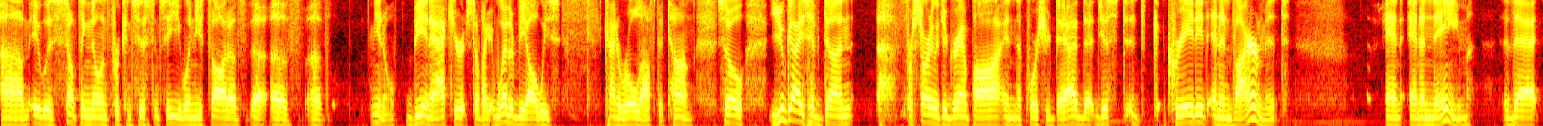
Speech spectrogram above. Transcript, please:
Um, it was something known for consistency. When you thought of uh, of of you know being accurate stuff like that, Weatherby always kind of rolled off the tongue. So you guys have done uh, for starting with your grandpa and of course your dad that just uh, created an environment and and a name that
